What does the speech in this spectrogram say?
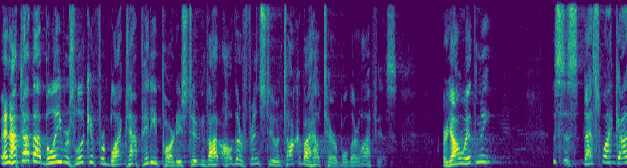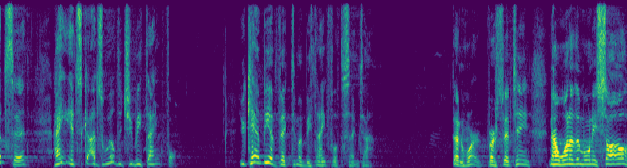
And I'm talking about believers looking for black tie pity parties to invite all their friends to and talk about how terrible their life is. Are y'all with me? This is that's why God said, hey, it's God's will that you be thankful. You can't be a victim and be thankful at the same time. Doesn't work. Verse 15. Now, one of them, when he saw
